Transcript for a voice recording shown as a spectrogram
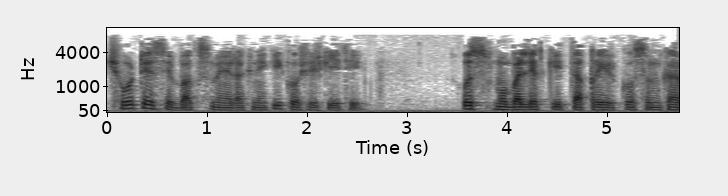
چھوٹے سے بکس میں رکھنے کی کوشش کی تھی۔ اس مبلغ کی تقریر کو سن کر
